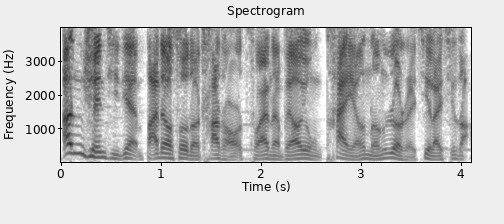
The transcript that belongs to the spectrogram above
安全起见，拔掉所有的插头。此外呢，不要用太阳能热水器来洗澡。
